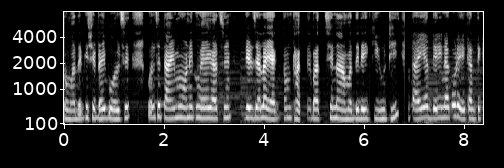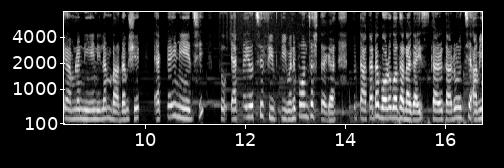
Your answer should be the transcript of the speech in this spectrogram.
তোমাদেরকে সেটাই বলছে। বলছে টাইমও অনেক হয়ে গেছে। দের জ্বালায় একদম থাকতে পারছে না আমাদের এই কিউটি। তাই আর দেরি না করে এখান থেকে আমরা নিয়ে নিলাম বাদাম শেক। একটাই নিয়েছি, তো একটাই হচ্ছে ফিফটি মানে পঞ্চাশ টাকা। তো টাকাটা বড় কথা না গাইস কার, কারণ হচ্ছে আমি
